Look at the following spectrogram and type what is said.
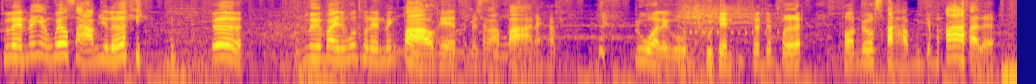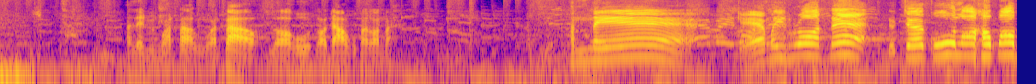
ทูเลนแม่งยังเวลสามอยู่เลย เออผมลืมไปนึกว่าทูเลนแม่งป่าโอเคเป็นฉลามป่านะครับรั่วเลยกูทูเลนทันเดอร์เบิร์ดถอนเวลสามมึงจะบ้าเลยอะไรมึงวัดเปล่ามึงวัดเปล่ารอกูรอดาวกูมาก่อนมาอันแน่ แกไม่รอดแน่ เดี๋ยวเจอกูรอเข้าป้อม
